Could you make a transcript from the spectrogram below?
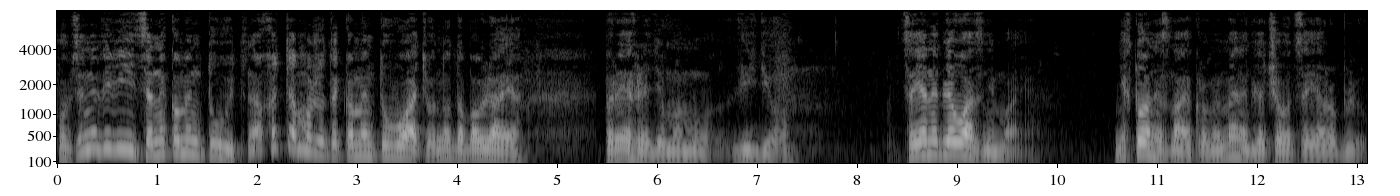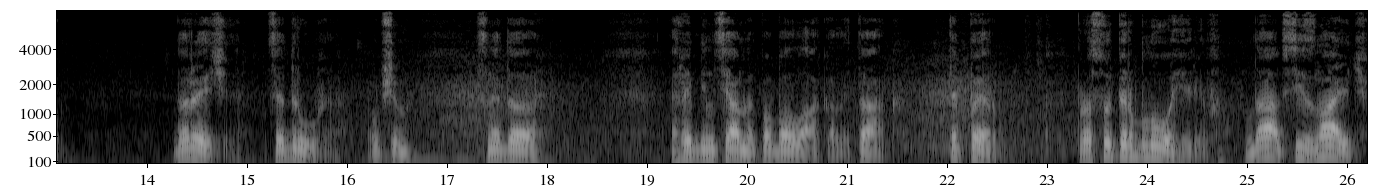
Хлопці, не дивіться, не коментуйте. Ну, хоча можете коментувати, воно додає переглядів моєму відео. Це я не для вас знімаю. Ніхто не знає, крім мене, для чого це я роблю. До речі, це друге. В общем, з недогребінцями побалакали. Так, тепер про суперблогерів. Да, всі знають.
